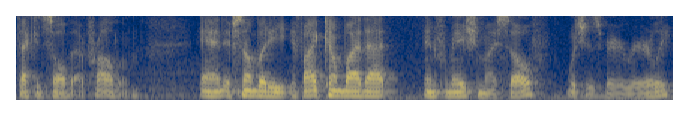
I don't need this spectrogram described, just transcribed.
that could solve that problem and if somebody if i come by that information myself which is very rarely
